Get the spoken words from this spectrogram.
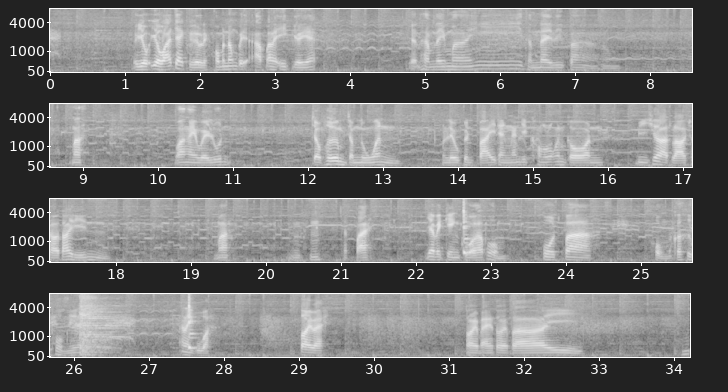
อย่าอย่าว่าแจ้เกินเลย เพราะมันต้องไปอัพอะไรอีกเยอะแยะจะทำได้ไหมทำได้หรือเปล่า มา ว่าไงวัยรุ่น จะเพิ่มจำนวน มันเร็วเกินไป ดังนั้นยึดของโลกกันก่อน บีชาติลาวชาวใต้ดิน มา อือฮึ จัดไป อย่าไปเกรงกลัวครับผมโหดป่าผมก็คือผมนี่แหละ อะไรกูวะต่อยไป ต่อยไป ต่อยไป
